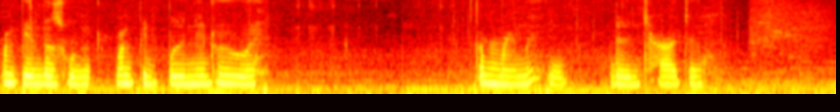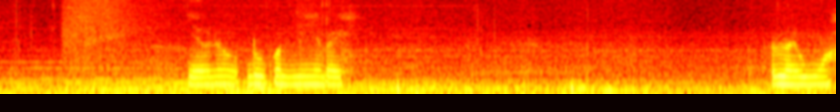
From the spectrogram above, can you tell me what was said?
มันเป็นกระสุน มันเป็นปืนได้ด้วยเว้ยทำไมไม่เดินช้าจัง เดี๋ยวเราดูก่อนมีอะไร อะไรวะ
